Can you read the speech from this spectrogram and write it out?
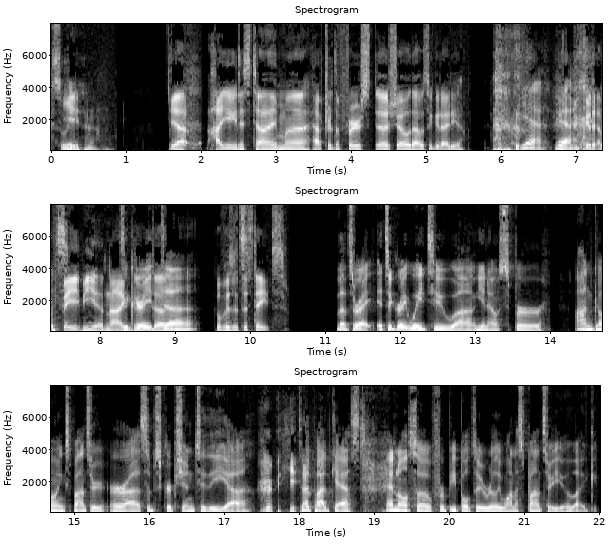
sweet. yeah, yeah. Hiatus time uh, after the first uh, show. That was a good idea. Yeah, yeah. You could have baby, and I could great. uh, Uh, go visit the states. That's right. It's a great way to uh, you know spur ongoing sponsor or uh, subscription to the uh, to the podcast, and also for people to really want to sponsor you. Like,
